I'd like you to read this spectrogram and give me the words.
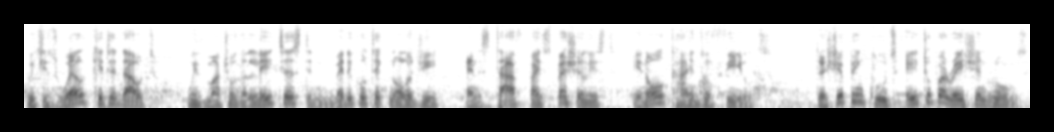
which is well kitted out with much of the latest in medical technology and staffed by specialists in all kinds of fields. The ship includes eight operation rooms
